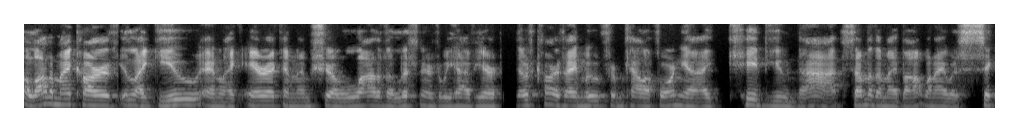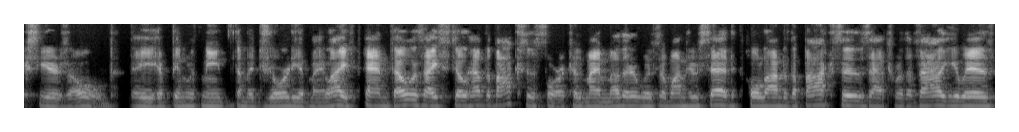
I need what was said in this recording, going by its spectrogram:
A lot of my cars, like you and like Eric, and I'm sure a lot of the listeners we have here, those cars I moved from California, I kid you not, some of them I bought when I was six years old. They have been with me the majority of my life. And those I still have the boxes for because my mother was the one who said, hold on to the boxes. That's where the value is.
